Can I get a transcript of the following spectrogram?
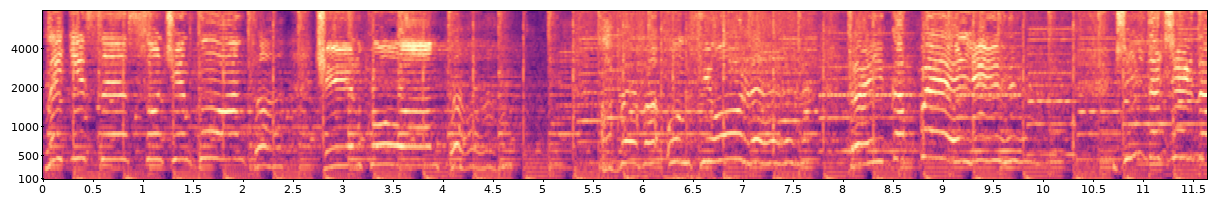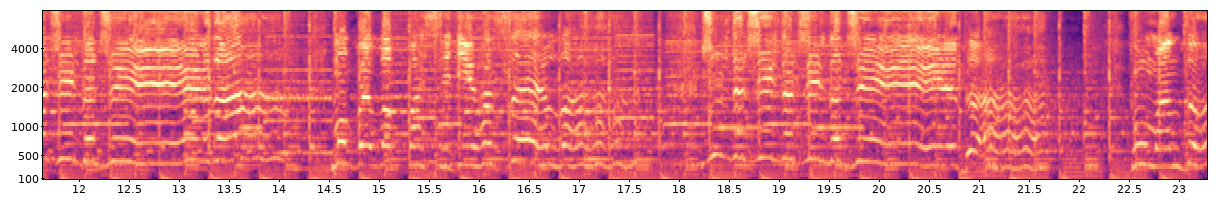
lei disse son 50 50 aveva un fiore Gilda fumando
